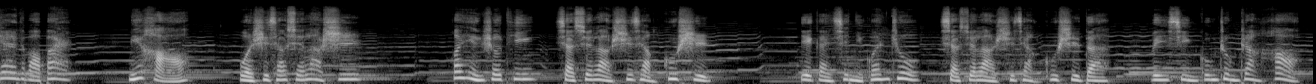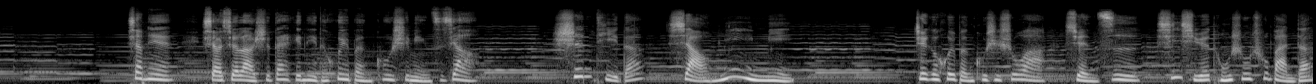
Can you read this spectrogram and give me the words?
亲爱的宝贝儿，你好，我是小雪老师，欢迎收听小雪老师讲故事，也感谢你关注小雪老师讲故事的微信公众账号。下面，小雪老师带给你的绘本故事名字叫《身体的小秘密》。这个绘本故事书啊，选自新喜悦童书出版的《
